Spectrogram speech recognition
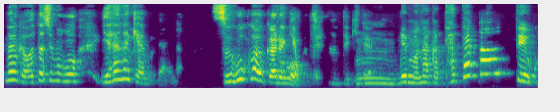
なんか私もやらなきゃみたいな。すごく明るい気持ちになってきて。うん、でもなんか戦うっていう言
